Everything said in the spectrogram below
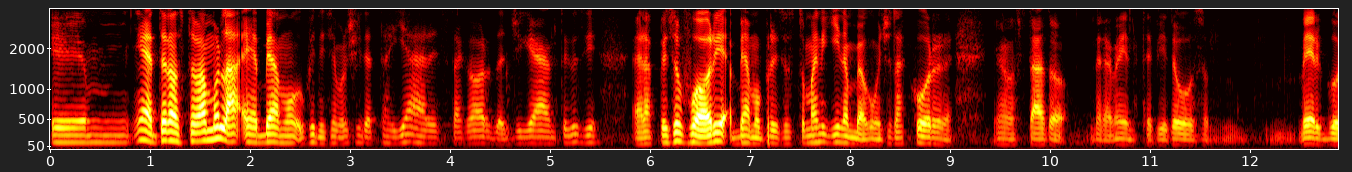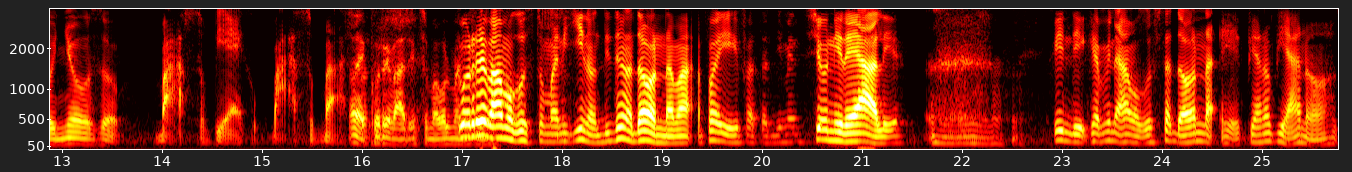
E mm, niente, no, stavamo là e abbiamo, quindi siamo riusciti a tagliare sta corda gigante così, era appeso fuori, abbiamo preso sto manichino, abbiamo cominciato a correre in uno stato veramente pietoso, vergognoso, basso, bieco, basso, basso. Vabbè, correvate insomma col manichino. Correvamo con sto manichino, dite una donna, ma poi fatta a dimensioni reali. Quindi camminavamo con sta donna e piano piano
